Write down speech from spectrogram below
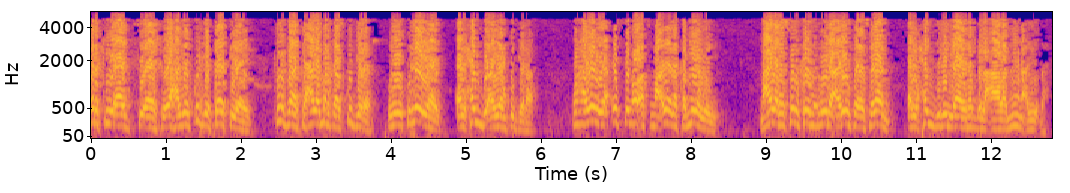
markii aad su'aasho oo xageed ku jirtaad tidhaahid kii faatixada markaas ku jira wuxuu ku leeyahay alxamdu ayaan ku jiraa waxa weeye isin oo asmaadeeda kamida weeye. Maxaa yeele rasuulkeenu wuxuu yihi alayhi salatu salaam alxamdu lilaahi rabbi alcaalamiin ayuu dhahay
